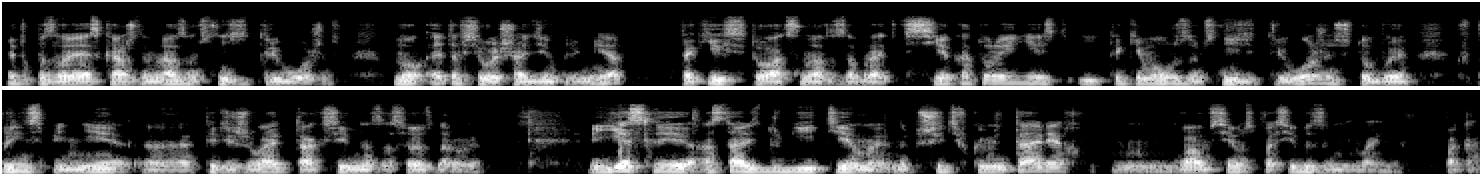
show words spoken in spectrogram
Это позволяет с каждым разом снизить тревожность. Но это всего лишь один пример. Таких ситуаций надо забрать все, которые есть, и таким образом снизить тревожность, чтобы в принципе не э, переживать так сильно за свое здоровье. Если остались другие темы, напишите в комментариях. Вам всем спасибо за внимание. Пока.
